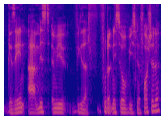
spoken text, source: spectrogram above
gesehen, ah Mist, irgendwie, wie gesagt, futtert nicht so, wie ich es mir vorstelle.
